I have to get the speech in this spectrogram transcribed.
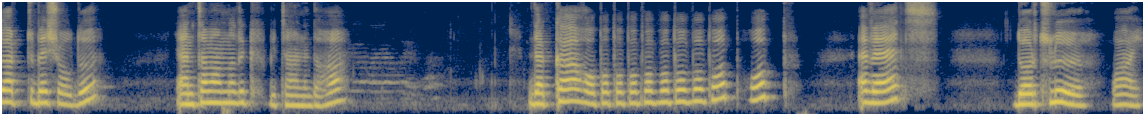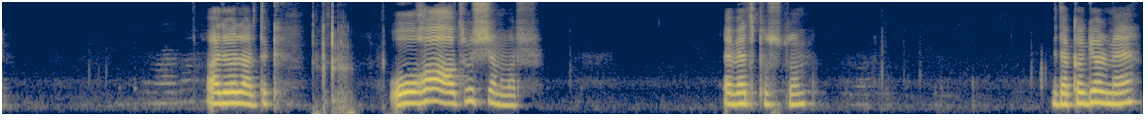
4'tü 5 oldu. Yani tamamladık bir tane daha. Bir dakika hop hop hop hop hop hop hop hop hop hop. Evet. Dörtlü. Vay. Hadi öl artık. Oha 60 canı var. Evet pustum. Bir dakika görme.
